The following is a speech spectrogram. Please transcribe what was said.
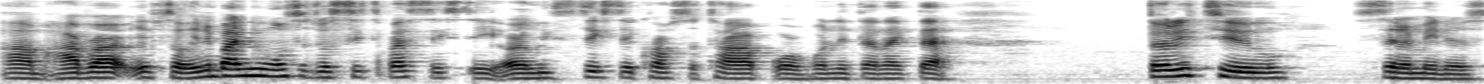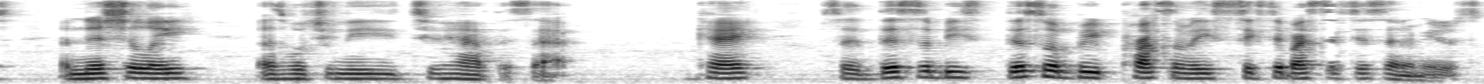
um, I brought, if so, anybody who wants to do a 60 by 60 or at least 60 across the top or anything like that, 32 centimeters initially is what you need to have this at. Okay, so this would be this would be approximately 60 by 60 centimeters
